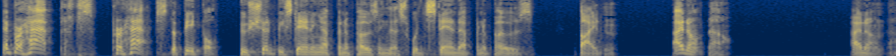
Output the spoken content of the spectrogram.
And perhaps, perhaps the people who should be standing up and opposing this would stand up and oppose Biden. I don't know. I don't know.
